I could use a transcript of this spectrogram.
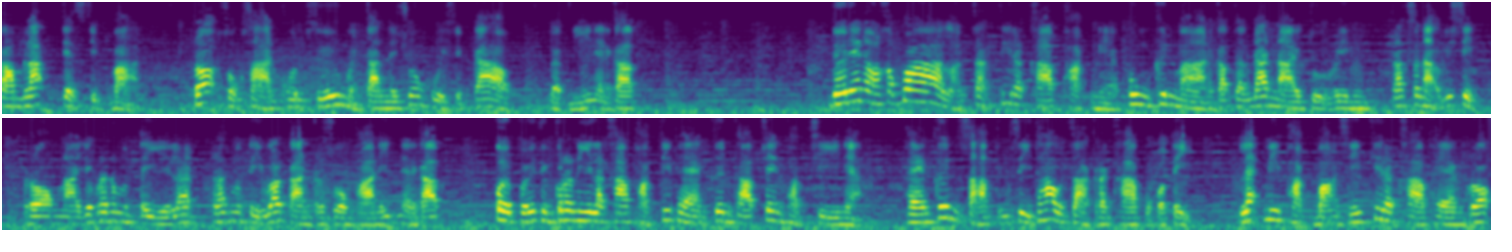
กรัมละ 70 บาท เพราะสงสารคนซื้อเหมือนกันในช่วงโควิด -19 แบบนี้เนี่ยนะครับโดยแน่นอนครับว่าหลังจากที่ราคาผักเนี่ยพุ่งขึ้นมานะครับทางด้านนายจุรินลักษณะวิสิทธิ์รองนายกรัฐมนตรีและรัฐมนตรีว่าการกระทรวงพาณิชย์เนี่ยนะครับเปิดเผยถึงกรณีราคาผักที่แพงขึ้นครับ เช่นผักชีเนี่ยแพงขึ้น 3-4 เท่าจากราคาปกติ และมีผักบางชนิดที่ราคาแพงเพราะ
